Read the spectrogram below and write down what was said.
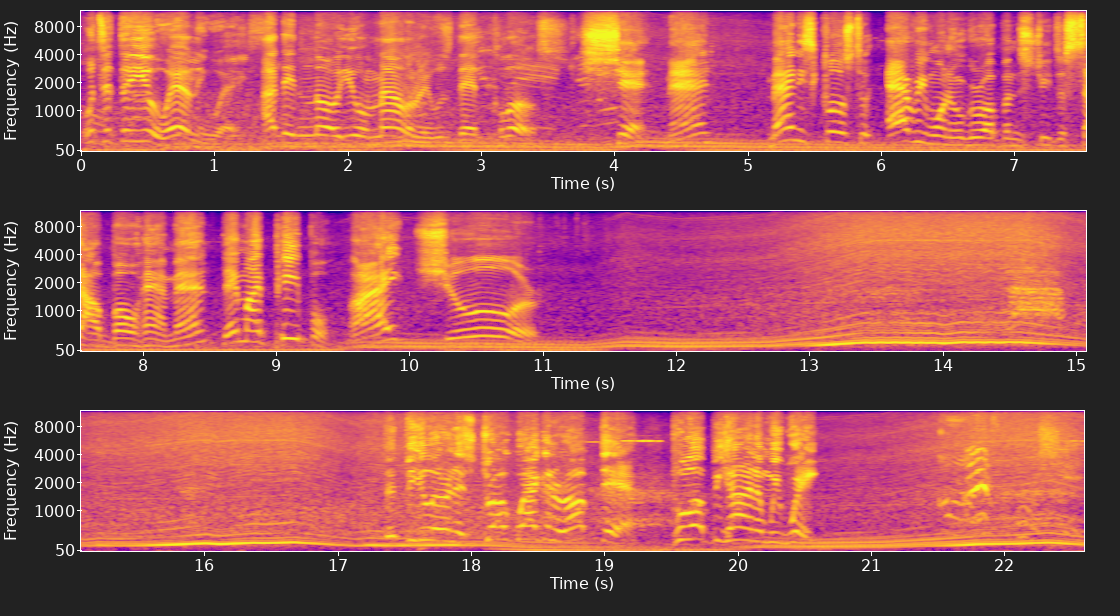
What's it to you, anyway? I didn't know you and Mallory was that close. Shit, man. Manny's close to everyone who grew up on the streets of South Bohan, man. They my people, all right? Sure. The dealer and his drug wagon are up there. Pull up behind him, we wait. Oh, that's bullshit.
